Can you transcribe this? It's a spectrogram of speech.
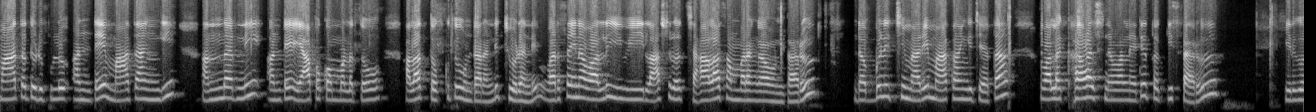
మాత తుడుపులు అంటే మాతాంగి అందరినీ అంటే యాప కొమ్మలతో అలా తొక్కుతూ ఉంటారండి. చూడండి వరుసైన వాళ్ళు ఇవి లాస్ట్ రోజు చాలా సంబరంగా ఉంటారు. డబ్బులు ఇచ్చి మరీ మాతాంగి చేత వాళ్ళకి కావాల్సిన వాళ్ళని అయితే తొక్కిస్తారు. ఇదిగో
